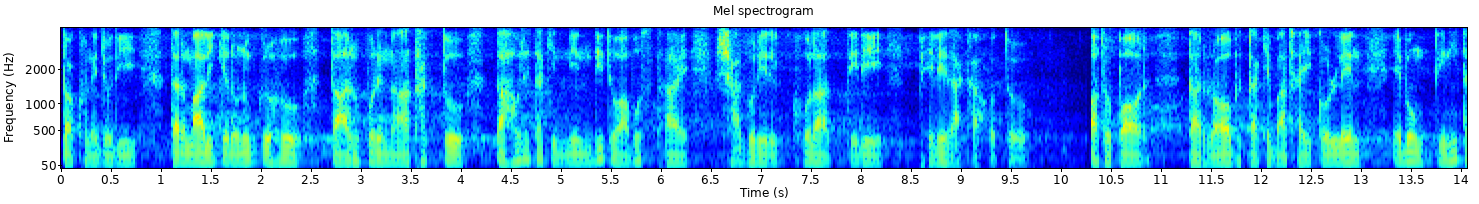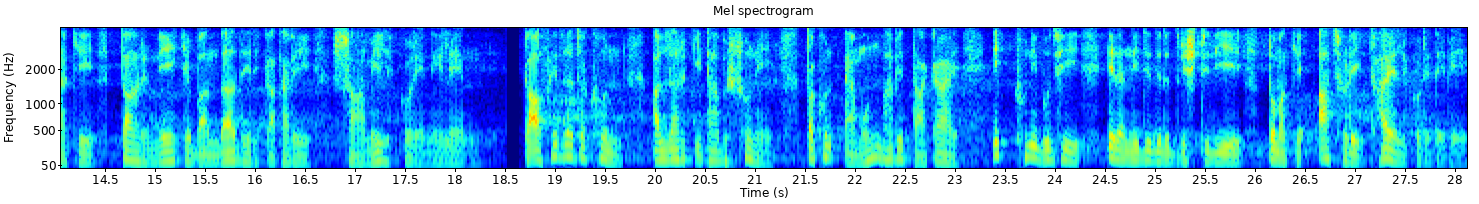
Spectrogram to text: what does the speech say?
তখন যদি তার মালিকের অনুগ্রহ তার উপরে না থাকত, তাহলে তাকে নিন্দিত অবস্থায় সাগরের খোলা তীরে ফেলে রাখা হতো। অতপর তার রব তাকে বাছাই করলেন এবং তিনি তাকে তার নেক বান্দাদের কাতারে সামিল করে নিলেন। কাফেররা যখন আল্লাহর কিতাব শোনে, তখন এমনভাবে তাকায়, এক্ষুনি বুঝি এরা নিজেদের দৃষ্টি দিয়ে তোমাকে আছড়ে ঘায়েল করে দেবে।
